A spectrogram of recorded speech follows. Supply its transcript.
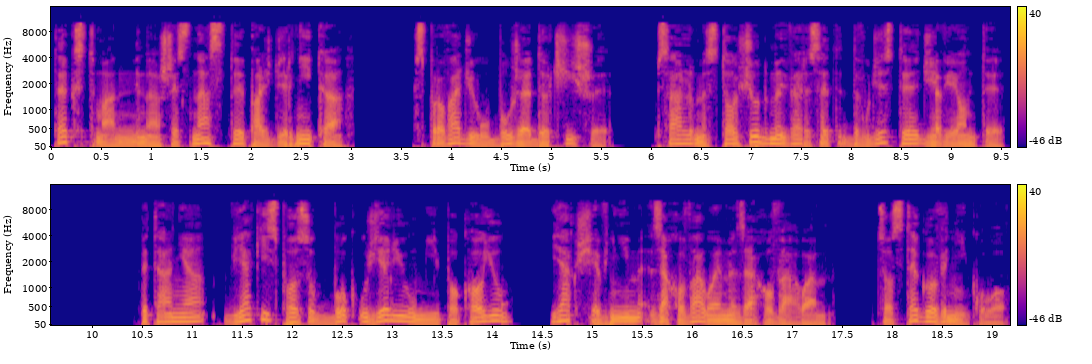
Tekst manny na 16 października. Sprowadził burzę do ciszy. Psalm 107 werset 29. Pytania, w jaki sposób Bóg udzielił mi pokoju? Jak się w nim zachowałem zachowałam? Co z tego wynikło?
